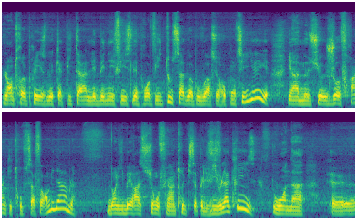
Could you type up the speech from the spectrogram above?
l'entreprise, le capital, les bénéfices, les profits, tout ça doit pouvoir se réconcilier. Il y a un monsieur Geoffrin qui trouve ça formidable. Dans Libération, on fait un truc qui s'appelle Vive la crise, où on a euh,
